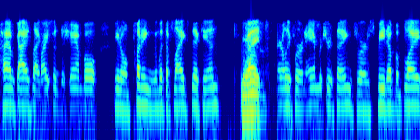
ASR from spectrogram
have guys like Bryson DeChambeau, you know, putting with the flag stick in. Right. Primarily for an amateur thing for speed up a play.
